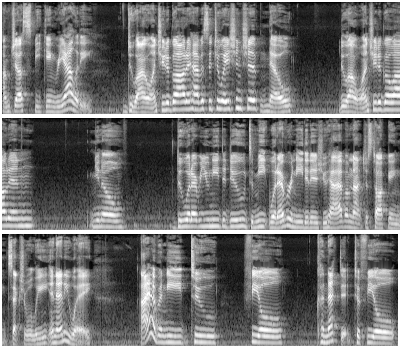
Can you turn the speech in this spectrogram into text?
I'm just speaking reality. Do I want you to go out and have a situationship? No. Do I want you to go out and you know, do whatever you need to do to meet whatever need it is you have. I'm not just talking sexually in any way. I have a need to feel connected, to feel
